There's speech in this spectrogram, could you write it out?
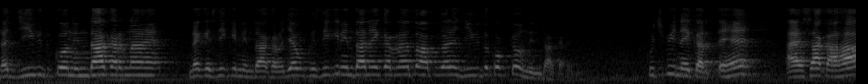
न जीवित को निंदा करना है, न किसी की निंदा करना। जब किसी की निंदा नहीं करना है तो आप जीवित को क्यों निंदा करेंगे? कुछ भी नहीं करते हैं, ऐसा कहा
